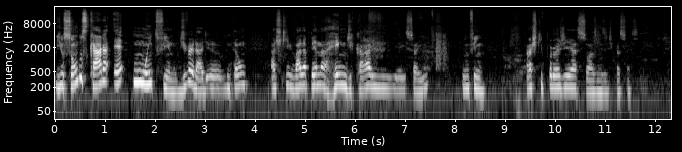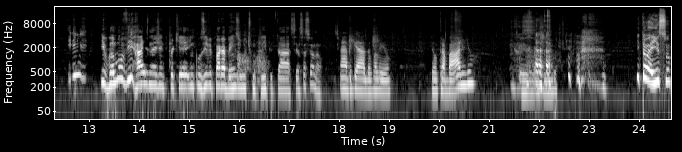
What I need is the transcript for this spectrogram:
E o som dos caras é muito fino, de verdade. Eu- então, acho que vale a pena reindicar e é isso aí. Enfim, acho que por hoje é só as minhas indicações. E, e vamos ouvir Raiz, né, gente? Porque, inclusive, parabéns, o último clipe tá sensacional. Ah, obrigada, valeu. Deu um trabalho. Então é isso.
